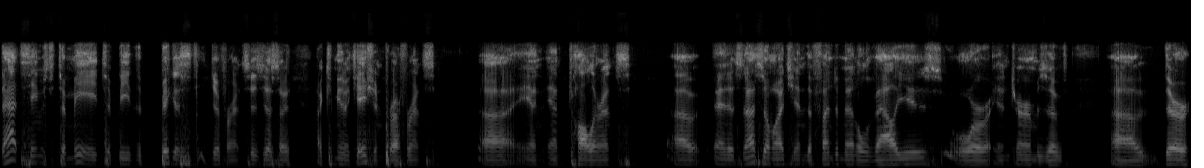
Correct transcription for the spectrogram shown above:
that seems to me to be the biggest difference is just a, a communication preference uh, and, and tolerance uh, and it's not so much in the fundamental values or in terms of uh, their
